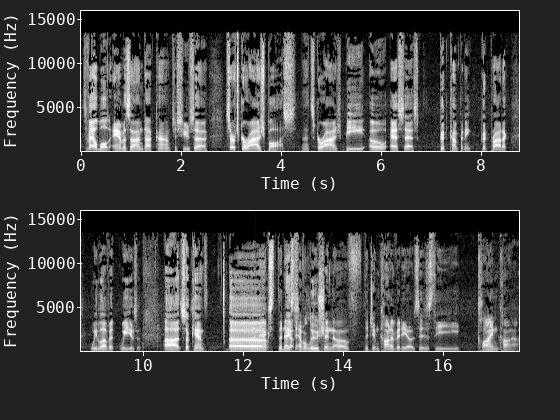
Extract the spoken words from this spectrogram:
It's available at Amazon.com. Just use uh, search Garage Boss. That's Garage B O S S. Good company, good product. We love it. We use it. Uh, so Ken, uh, The next, the next yes. evolution of the Gymkhana videos is the Climbkhana.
